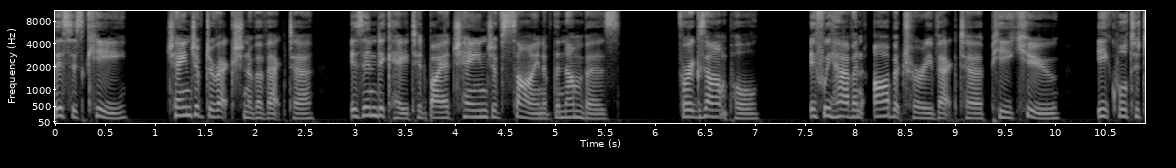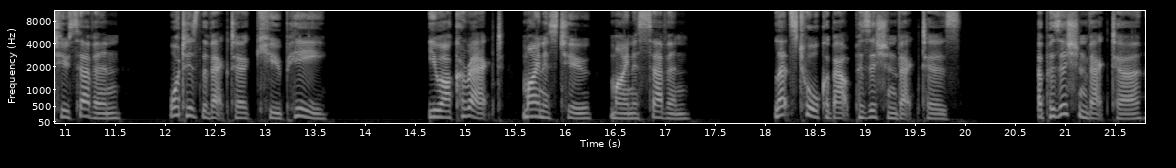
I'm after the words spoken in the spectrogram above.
This is key. Change of direction of a vector is indicated by a change of sign of the numbers. For example, if we have an arbitrary vector PQ equal to 2, 7, what is the vector QP? You are correct, minus 2, minus 7. Let's talk about position vectors. A position vector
